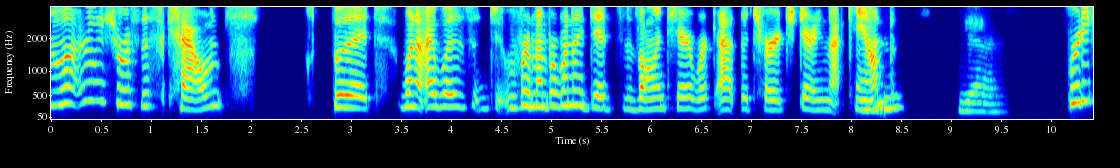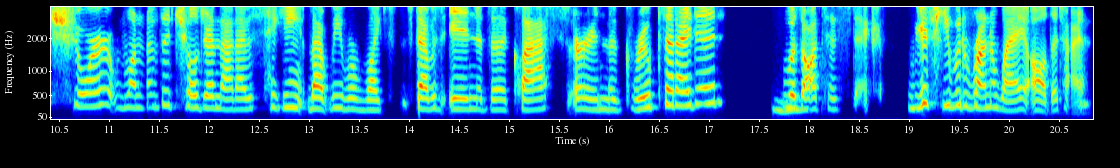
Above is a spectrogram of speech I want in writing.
I'm not really sure if this counts, but when I was remember when I did the volunteer work at the church during that camp, Mhm. Yeah. pretty sure one of the children that I was taking that we were like that was in the class or in the group that I did was Mhm. autistic because he would run away all the time.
